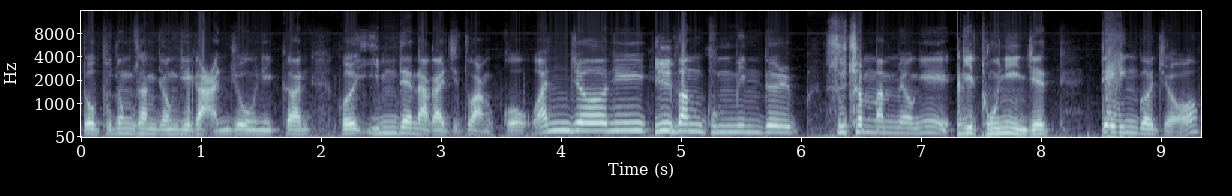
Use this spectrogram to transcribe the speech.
또 부동산 경기가 안 좋으니까 그걸 임대 나가지도 않고 완전히 일반 국민들 수천만 명이 자기 돈이 이제 떼인 거죠.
